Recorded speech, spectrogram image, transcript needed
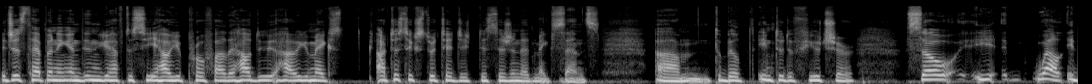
it's just happening, and then you have to see how you profile it, how do you, how you make artistic strategic decision that makes sense um, to build into the future. So well, it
